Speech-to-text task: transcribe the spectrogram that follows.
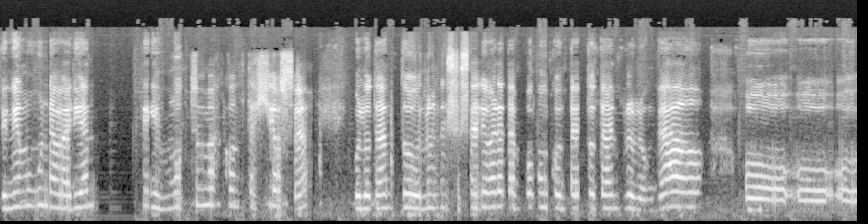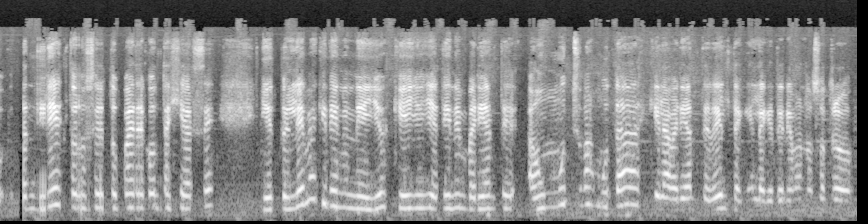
Tenemos una variante que es mucho más contagiosa, por lo tanto no es necesario ahora tampoco un contacto tan prolongado o, tan directo, ¿no es cierto?, para contagiarse. Y el problema que tienen ellos es que ellos ya tienen variantes aún mucho más mutadas que la variante Delta, que es la que tenemos nosotros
